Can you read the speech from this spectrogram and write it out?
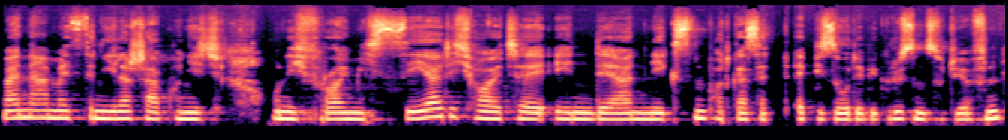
Mein Name ist Daniela Schakonic und ich freue mich sehr, dich heute in der nächsten Podcast-Episode begrüßen zu dürfen,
